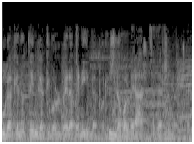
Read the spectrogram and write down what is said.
Procura que no tenga que volver a venir a por eso. No volverá a suceder, señor Costello.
